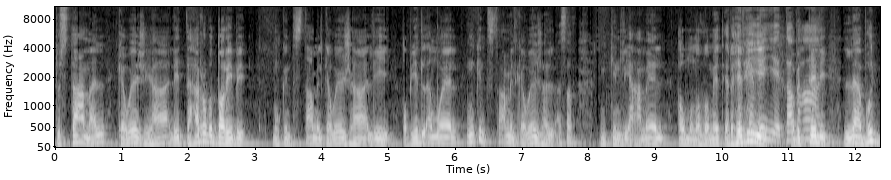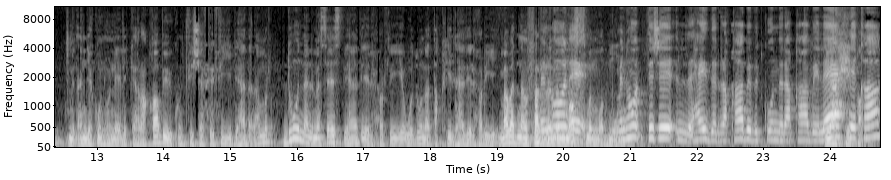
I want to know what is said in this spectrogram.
تستعمل كواجهه للتهرب الضريبي. ممكن تستعمل كواجهة لتبييض الأموال ممكن تستعمل كواجهة للأسف يمكن لأعمال أو منظمات إرهابية, إرهابية طبعا. وبالتالي لابد من أن يكون هنالك رقابة ويكون في شفافية بهذا الأمر دون المساس بهذه الحرية ودون تقييد هذه الحرية. ما بدنا نفرغ النص إيه من مضمون. من هون تجي هيدي الرقابة بتكون رقابة لاحقة, لاحقة.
